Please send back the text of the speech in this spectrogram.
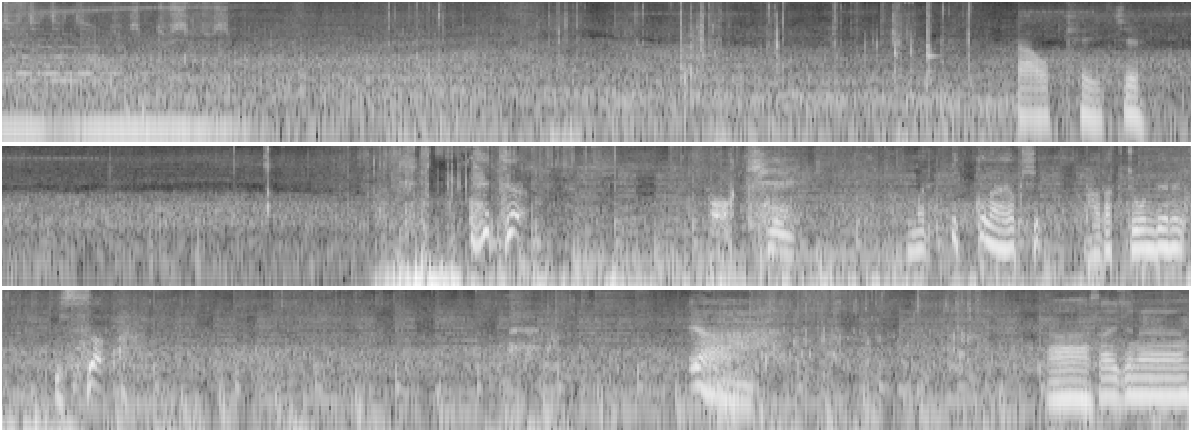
조심 조심 조심 자 오케이 입질 히트! 오케이. 한 마리 있구나. 역시 바닥 좋은 데는 있어 야. 아, 사이즈는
